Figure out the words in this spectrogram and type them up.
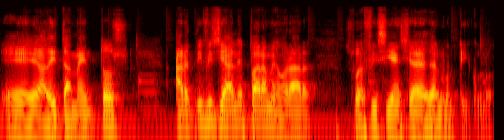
eh, aditamentos artificiales para mejorar su eficiencia desde el montículo.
